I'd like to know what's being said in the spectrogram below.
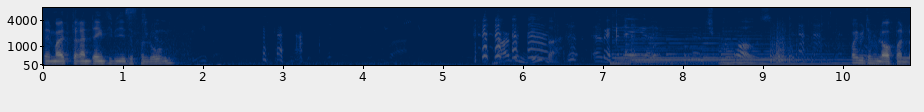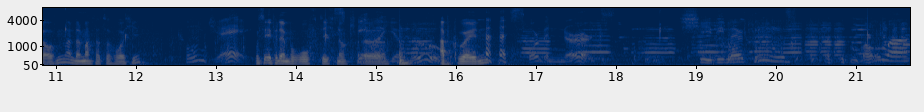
Wenn Malte daran denkt, sich mit ihr zu verloben. Brauche ich mit dem Laufband laufen und dann macht er zu Horchi. Muss eh für deinen Beruf dich noch äh, upgraden. Shibi Merkib. Mola.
